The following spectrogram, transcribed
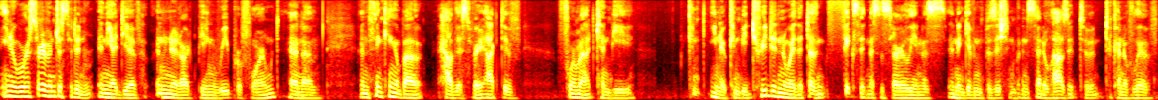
you know, we're sort of interested in, in the idea of internet art being reperformed and um, and thinking about how this very active format can be, can, you know, can be treated in a way that doesn't fix it necessarily in a, in a given position, but instead allows it to to kind of live.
